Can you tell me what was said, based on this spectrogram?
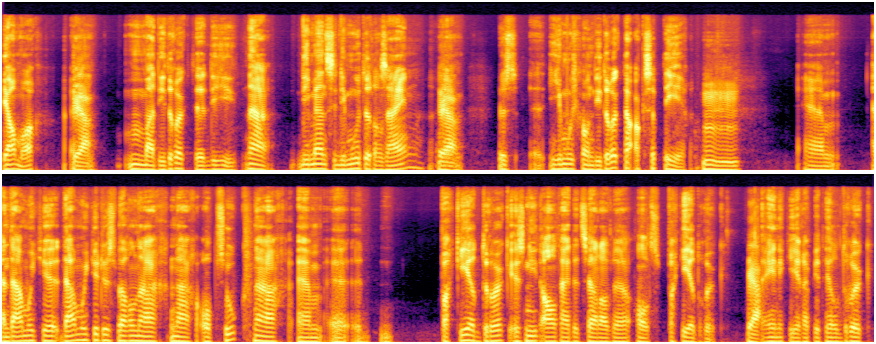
jammer. Ja. Uh, maar die drukte, die, nou, die mensen die moeten er zijn. Ja. Um, dus je moet gewoon die drukte accepteren. Mhm. Um, en daar moet, je, daar moet je dus wel naar, naar op zoek. Naar, um, uh, parkeerdruk is niet altijd hetzelfde als parkeerdruk. Ja. De ene keer heb je het heel druk.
